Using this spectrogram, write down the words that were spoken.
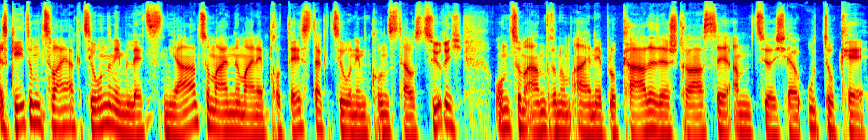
Es geht um zwei Aktionen im letzten Jahr. Zum einen um eine Protestaktion im Kunsthaus Zürich und zum anderen um eine Blockade der Straße am Zürcher Utoke.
